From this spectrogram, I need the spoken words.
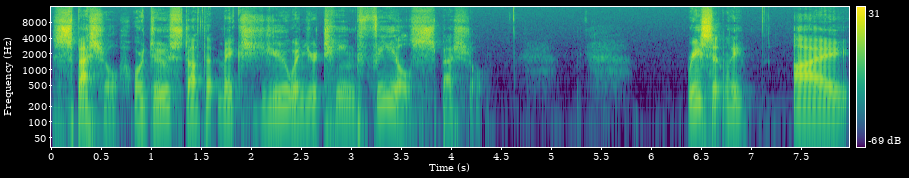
special or do stuff that makes you and your team feel special. Recently, I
